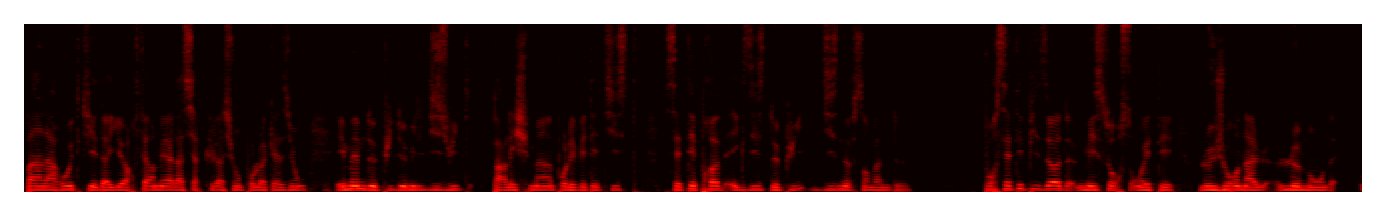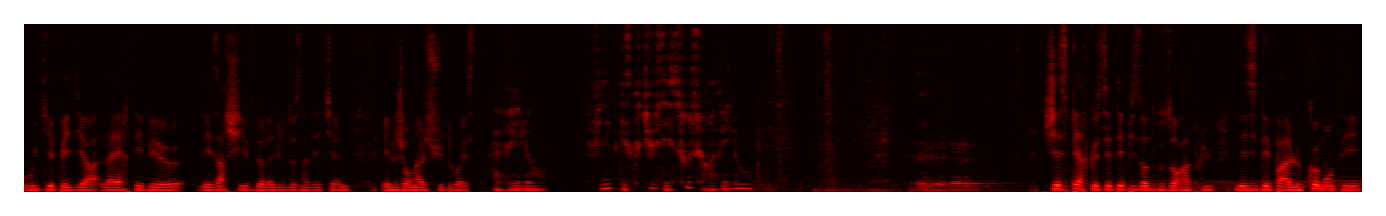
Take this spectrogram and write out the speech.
par la route qui est d'ailleurs fermée à la circulation pour l'occasion et même depuis 2018 par les chemins pour les vététistes. Cette épreuve existe depuis 1922. Pour cet épisode, mes sources ont été le journal Le Monde Wikipédia, la RTBE, les archives de la ville de Saint-Étienne et le journal Sud-Ouest. Un vélo. Philippe, qu'est-ce que tu faisais sous sur un vélo? J'espère que cet épisode vous aura plu. N'hésitez pas à le commenter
